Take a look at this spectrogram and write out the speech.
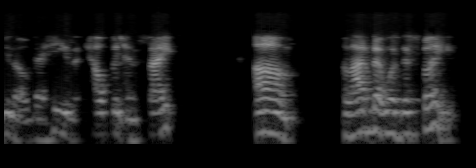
you know, that he's helping incite, um, a lot of that was displayed.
